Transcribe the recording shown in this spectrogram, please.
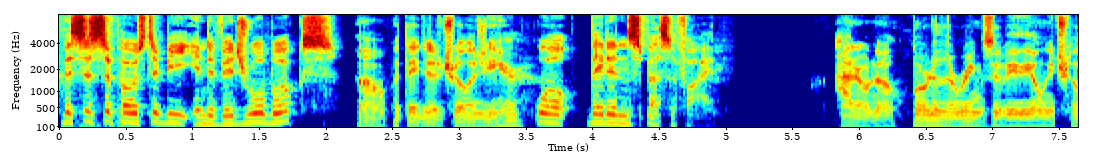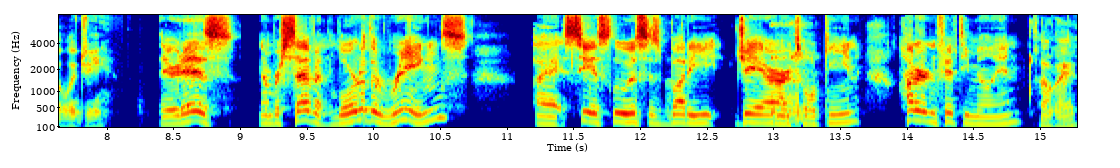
this is supposed to be individual books. Oh, but they did a trilogy here. Well, they didn't specify. I don't know. Lord of the Rings would be the only trilogy. There it is. Number seven, Lord of the Rings. Uh, C.S. Lewis's buddy J.R. Tolkien, 150 million. Okay.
